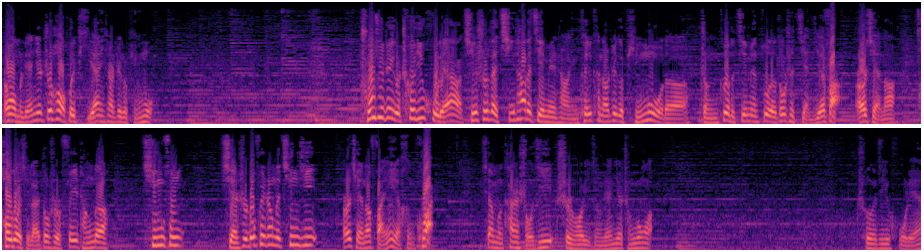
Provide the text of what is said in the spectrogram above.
而我们连接之后会体验一下这个屏幕。除去这个车机互联啊，其实，在其他的界面上，你可以看到这个屏幕的整个的界面做的都是简洁范儿，而且呢，操作起来都是非常的轻松，显示都非常的清晰，而且呢，反应也很快。下面看手机是否已经连接成功了。车机互联，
